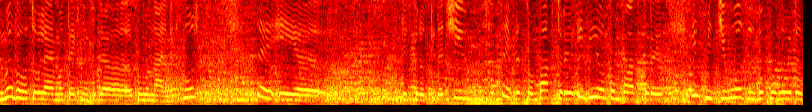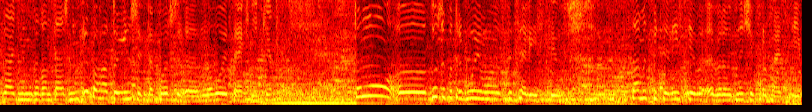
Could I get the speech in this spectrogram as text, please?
Ми виготовляємо техніку для комунальних служб. Це і е, дискорозкидачі, це і прес-компактори, і біокомпактори, і сміттєвози з боковою та заднім завантаженням, і багато інших також е, нової техніки. Тому е, дуже потребуємо спеціалістів, саме спеціалістів виробничих професій.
